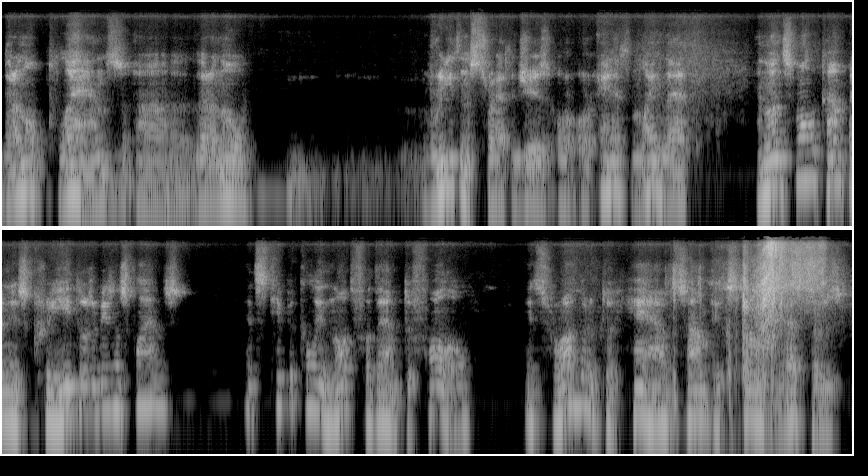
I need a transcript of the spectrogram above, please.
There are no plans. Uh, there are no written strategies or, or anything like that. And when small companies create those business plans, it's typically not for them to follow. It's rather to have some external investors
